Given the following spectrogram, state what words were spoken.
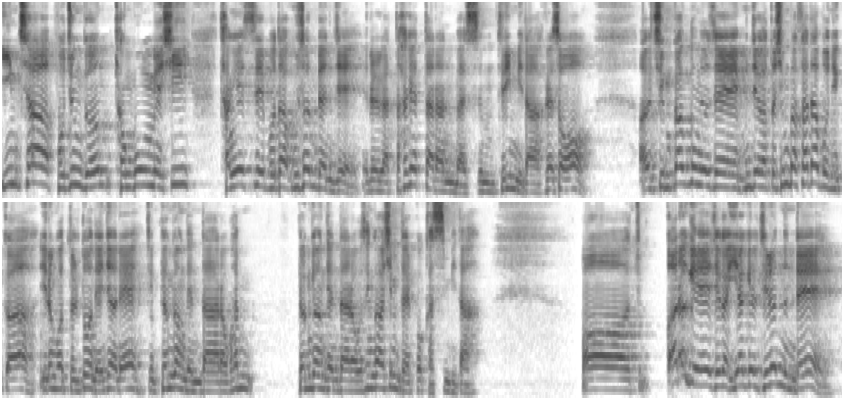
임차 보증금 경공매 시 당해세보다 우선 변제를 갖다 하겠다라는 말씀 드립니다. 그래서 아, 지금 깡통전세 문제가 또 심각하다 보니까 이런 것들도 내년에 지금 변경된다라고 함, 변경된다라고 생각하시면 될 것 같습니다. 어, 좀 빠르게 제가 이야기를 드렸는데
